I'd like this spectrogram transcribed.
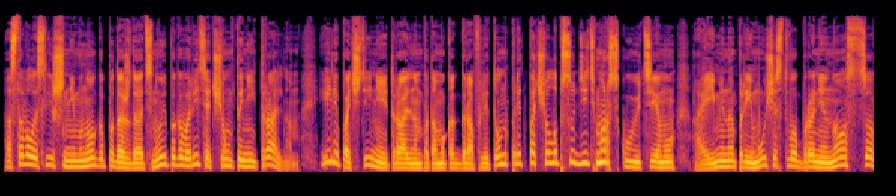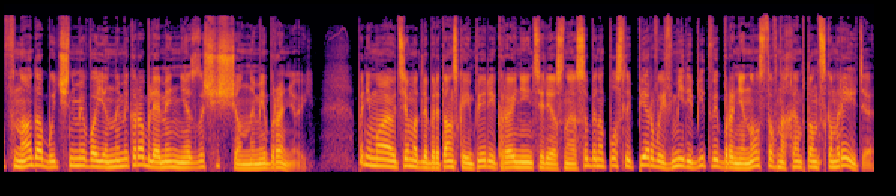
Оставалось лишь немного подождать, ну и поговорить о чем-то нейтральном. Или почти нейтральном, потому как граф Литон предпочел обсудить морскую тему, а именно преимущество броненосцев над обычными военными кораблями, не защищенными броней. Понимаю, тема для Британской империи крайне интересная, особенно после первой в мире битвы броненосцев на Хэмптонском рейде.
